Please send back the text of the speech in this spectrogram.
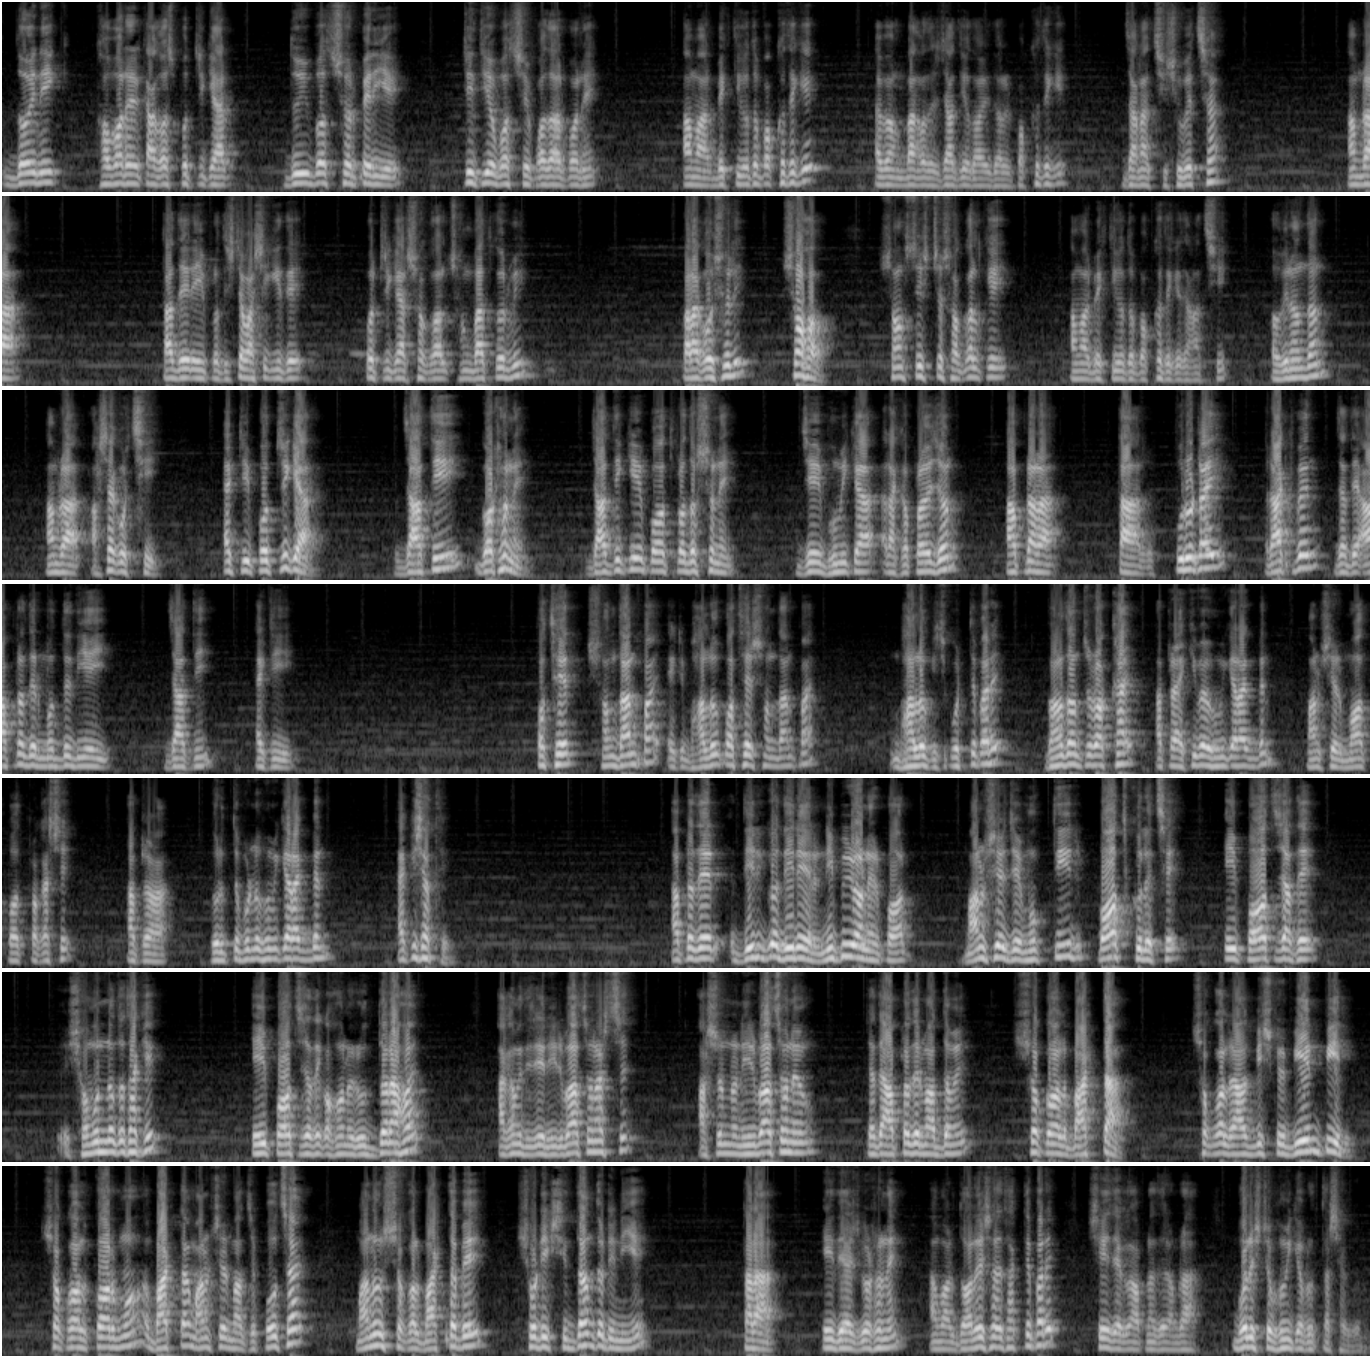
দৈনিক খবরের কাগজ পত্রিকার দুই বৎসর পেরিয়ে তৃতীয় বৎসরে পদার্পণে আমার ব্যক্তিগত পক্ষ থেকে এবং বাংলাদেশ জাতীয় জাতীয়তাবাদী দলের পক্ষ থেকে জানাচ্ছি শুভেচ্ছা। আমরা তাদের এই প্রতিষ্ঠাবার্ষিকীতে পত্রিকার সকল সংবাদকর্মী, কলাকৌশলী সহ সংশ্লিষ্ট সকলকে আমার ব্যক্তিগত পক্ষ থেকে জানাচ্ছি অভিনন্দন। আমরা আশা করছি একটি পত্রিকা জাতি গঠনে, জাতিকে পথ প্রদর্শনে যে ভূমিকা রাখা প্রয়োজন, আপনারা তার পুরোটাই রাখবেন যাতে আপনাদের মধ্যে দিয়েই জাতি একটি পথের সন্ধান পায়, একটি ভালো পথের সন্ধান পায়, ভালো কিছু করতে পারে। গণতন্ত্র রক্ষায় আপনারা একইভাবে ভূমিকা রাখবেন। মানুষের মত পথ প্রকাশে আপনারা গুরুত্বপূর্ণ ভূমিকা রাখবেন। একই সাথে আপনাদের দীর্ঘদিনের নিপীড়নের পর মানুষের যে মুক্তির পথ খুলেছে, এই পথ যাতে সমুন্নত থাকে, এই পথ যাতে কখনো রুদ্ধ না হয়, আগামীতে যে নির্বাচন আসছে, আসন্ন নির্বাচনেও যাতে আপনাদের মাধ্যমে সকল বার্তা, সকল বিশেষ করে বিএনপির সকল কর্ম বার্তা মানুষের মাঝে পৌঁছায়, মানুষ সকল বার্তা পেয়ে সঠিক সিদ্ধান্তটি নিয়ে তারা এই দেশ গঠনে আমার দলের সাথে থাকতে পারে সেই জায়গায় আপনাদের আমরা বলিষ্ঠ ভূমিকা প্রত্যাশা করব।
